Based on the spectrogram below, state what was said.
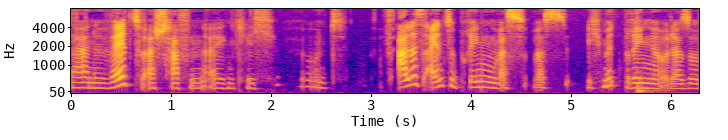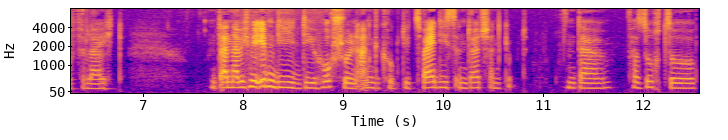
da eine Welt zu erschaffen eigentlich. Und alles einzubringen, was, was ich mitbringe oder so vielleicht. Und dann habe ich mir eben die, die Hochschulen angeguckt, die zwei, die es in Deutschland gibt. Und da versucht so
